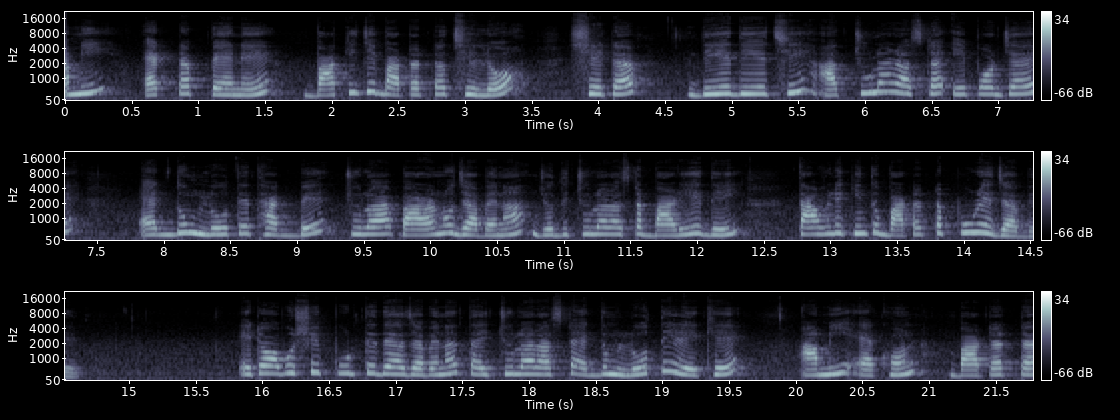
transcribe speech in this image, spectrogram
আমি একটা প্যানে বাকি যে বাটারটা ছিল, সেটা দিয়ে দিয়েছি। আর চুলার আঁচটা এ পর্যায়ে একদম লোতে থাকবে। চুলা বাড়ানো যাবে না। যদি চুলার আঁচটা বাড়িয়ে দেই, তাহলে কিন্তু বাটারটা পুড়ে যাবে। এটা অবশ্যই পুড়তে দেওয়া যাবে না। তাই চুলার আঁচটা একদম লোতে রেখে আমি এখন বাটারটা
